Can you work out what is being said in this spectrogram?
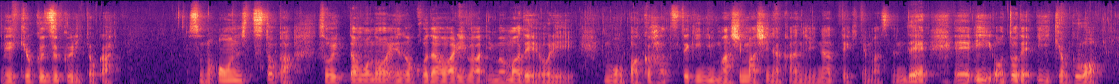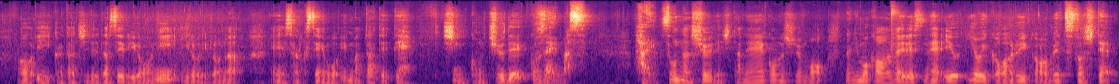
えー、曲作りとか、その音質とか、そういったものへのこだわりは今までよりもう爆発的にマシマシな感じになってきてますんで、えー、いい音でいい曲をいい形で出せるようにいろいろな、えー、作戦を今立てて進行中でございます。はい。そんな週でしたね。今週も。何も変わらないですね。良いか悪いかは別として。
